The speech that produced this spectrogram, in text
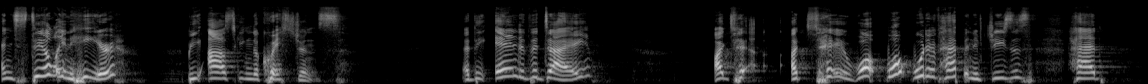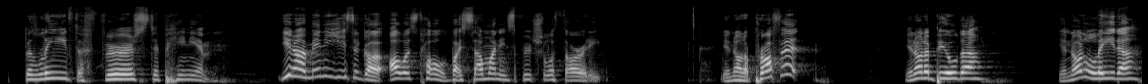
and still in here be asking the questions. At the end of the day, I, te- I tell you, what, what would have happened if Jesus had believed the first opinion? You know, many years ago, I was told by someone in spiritual authority you're not a prophet, you're not a builder, you're not a leader.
